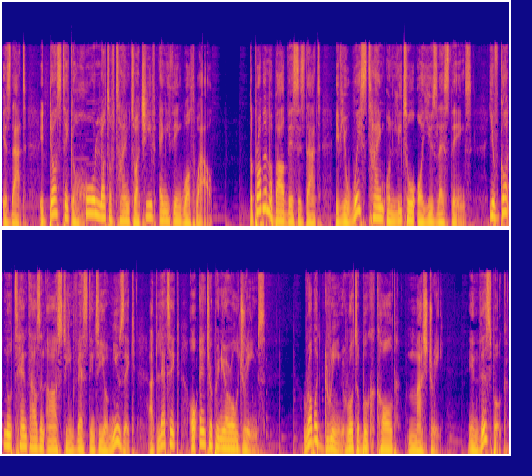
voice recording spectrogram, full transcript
is that it does take a whole lot of time to achieve anything worthwhile. The problem about this is that if you waste time on little or useless things, you've got no 10,000 hours to invest into your music, athletic or entrepreneurial dreams. Robert Greene wrote a book called Mastery. In this book,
